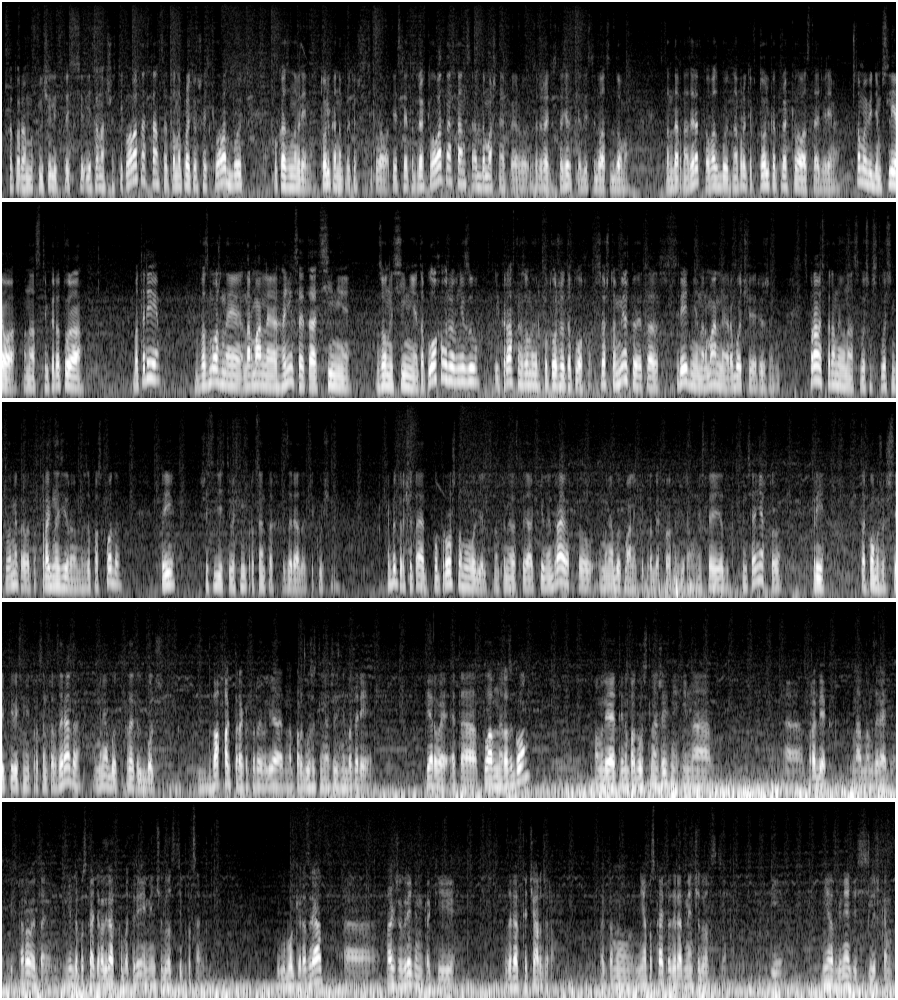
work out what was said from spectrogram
в мы включились, то есть если у нас 6 киловаттная станция, то напротив 6 киловатт будет указано время, только напротив 6 киловатт. Если это 3 киловаттная станция, от домашней, например, заряжаете с розетки 220 дома, стандартная зарядка, у вас будет напротив только 3 киловатт стоять время. Что мы видим? Слева у нас температура батареи. Возможные нормальная граница это синие, зоны синие это плохо уже внизу, и красные зоны вверху тоже это плохо. Все, что между, это средние нормальные рабочие режимы. С правой стороны у нас 88 километров, это прогнозируемый запас хода при 68% заряда текущего. Компьютер считает по прошлому владельцу. Например, если я активный драйвер, то у меня будет маленький пробег прогнозированный. Если я еду как пенсионер, то при таком же 68% заряда у меня будет показатель больше. Два фактора, которые влияют на продолжительность жизни батареи. Первый – это плавный разгон. Он влияет и на продолжительность жизни, и на э, пробег на одном заряде. И второе – это не допускать разрядку батареи меньше 20%. Глубокий разряд э, также вреден, как и зарядка чарджера. Поэтому не опускайте заряд меньше 20. И не разгоняйтесь слишком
